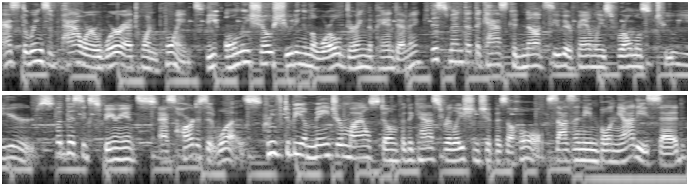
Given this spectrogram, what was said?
As the Rings of Power were at one point, the only show shooting in the world during the pandemic, this meant that the cast could not see their families for almost two years. But this experience, as hard as it was, proved to be a major milestone for the cast's relationship as a whole. Nazanin Boniadi said,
